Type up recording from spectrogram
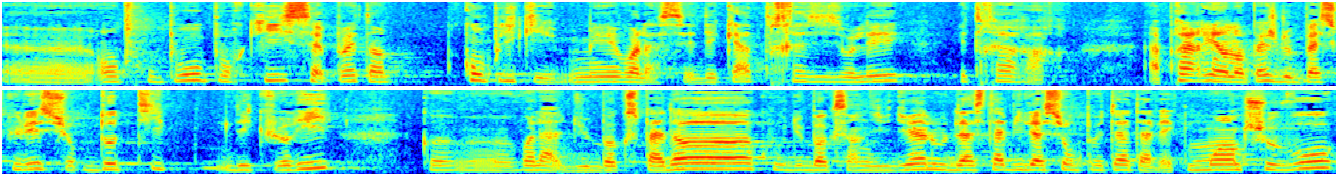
euh, en troupeau, pour qui ça peut être compliqué. Mais voilà, c'est des cas très isolés et très rares. Après, rien n'empêche de basculer sur d'autres types d'écuries comme euh, voilà du box paddock ou du box individuel ou de la stabilisation peut-être avec moins de chevaux,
